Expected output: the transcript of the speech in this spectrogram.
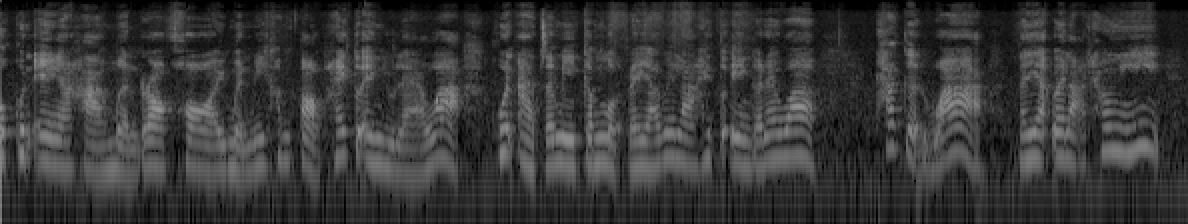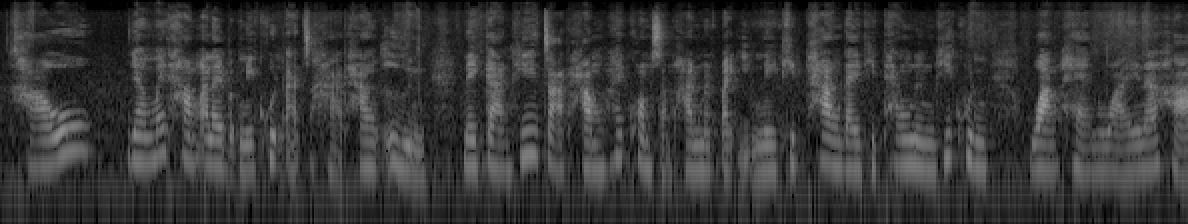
ตัวคุณเองอะค่ะ เหมือนรอคอย เหมือนมีคำตอบให้ตัวเองอยู่แล้วอะคุณอาจจะมีกำหนดระยะเวลาให้ตัวเองก็ได้ว่า ถ้าเกิดว่าระยะเวลาเท่านี้เขายังไม่ทำอะไรแบบนี้คุณอาจจะหาทางอื่น ในการที่จะทำให้ความสัมพันธ์มันไปอีกในทิศทางใดทิศทางหนึ่งที่คุณวางแผนไว้นะคะ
